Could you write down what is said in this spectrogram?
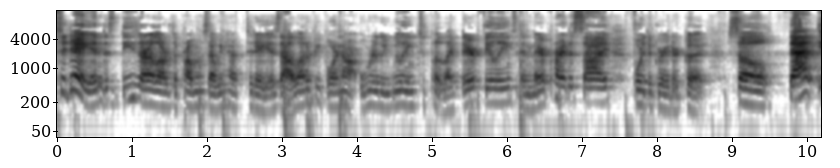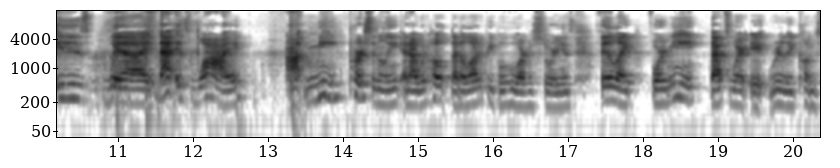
today. And this, these are a lot of the problems that we have today is that a lot of people are not really willing to put like their feelings and their pride aside for the greater good. So that is why that is why I, me personally, and I would hope that a lot of people who are historians feel like for me, that's where it really comes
